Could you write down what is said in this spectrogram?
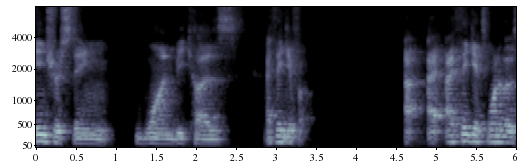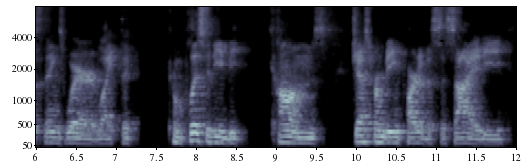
interesting one because I think if I, I think it's one of those things where like the complicity becomes just from being part of a society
